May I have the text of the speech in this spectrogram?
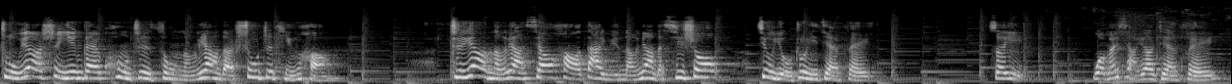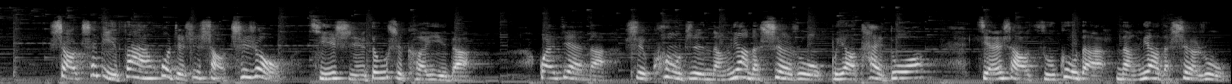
主要是应该控制总能量的收支平衡。只要能量消耗大于能量的吸收，就有助于减肥。所以，我们想要减肥，少吃米饭或者是少吃肉，其实都是可以的。关键呢是控制能量的摄入不要太多，减少足够的能量的摄入。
